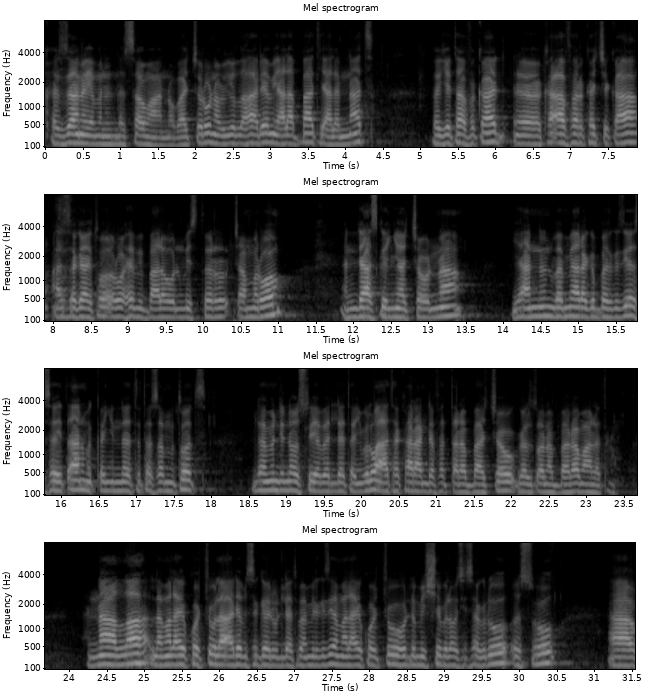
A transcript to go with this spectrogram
ከዛ ነው የምንነሳው ማለት ነው። ባጭሩ ነቢዩላህ አደም ያላባት ያለ እናት በጌታ ፍቃድ ከአፈር ከጭቃ አዘጋጅቶ ሩህ የሚባለውን ምስጢር ጨምሮ እንዳስገኛቸውና ያንን በሚያደረግበት ጊዜ ሰይጣን ምቀኝነት ተሰምቶት ለምንድ ነው እሱ የበለጠኝ ብሎ አተካራ እንደፈጠረባቸው ገልጾ ነበረ ማለት ነው እና አላህ ለመላይኮቹ ለአደም ስገዱለት በሚል ጊዜ መላይኮቹ ሁሉም እሺ ብለው ሲሰግዱ እሱ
